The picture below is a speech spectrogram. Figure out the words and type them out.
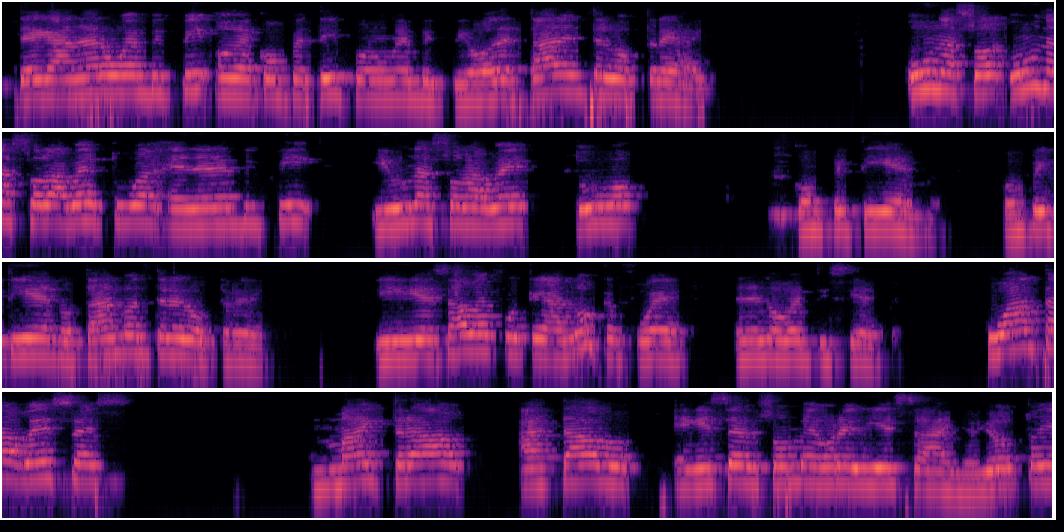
de ganar un MVP o de competir por un MVP o de estar entre los tres ahí? Una, una sola vez tuvo en el MVP y una sola vez estuvo compitiendo, compitiendo, estando entre los tres. Y esa vez fue que ganó, que fue en el 97. ¿Cuántas veces Mike Trout ha estado en ese, son mejores 10 años? Yo estoy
